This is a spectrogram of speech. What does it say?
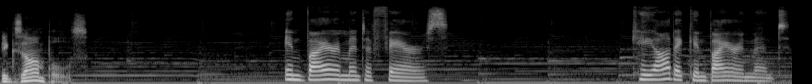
Examples Environment affairs, Chaotic environment.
